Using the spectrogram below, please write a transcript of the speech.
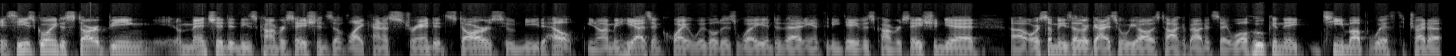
is he's going to start being you know, mentioned in these conversations of like kind of stranded stars who need help. You know, I mean, he hasn't quite wiggled his way into that Anthony Davis conversation yet, uh, or some of these other guys who we always talk about and say, well, who can they team up with to try to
